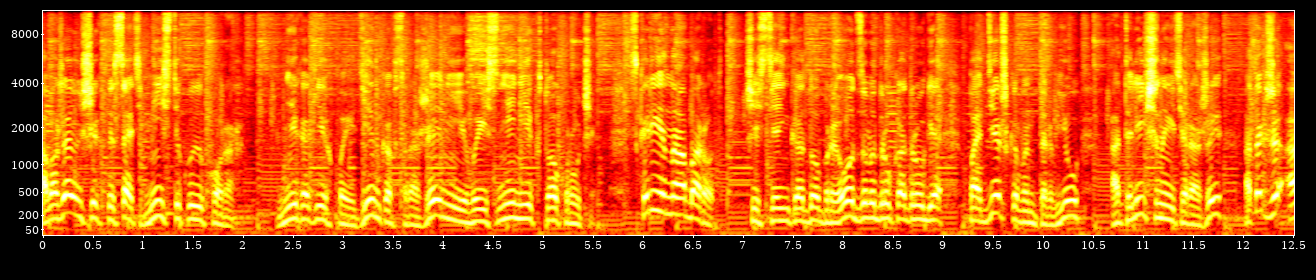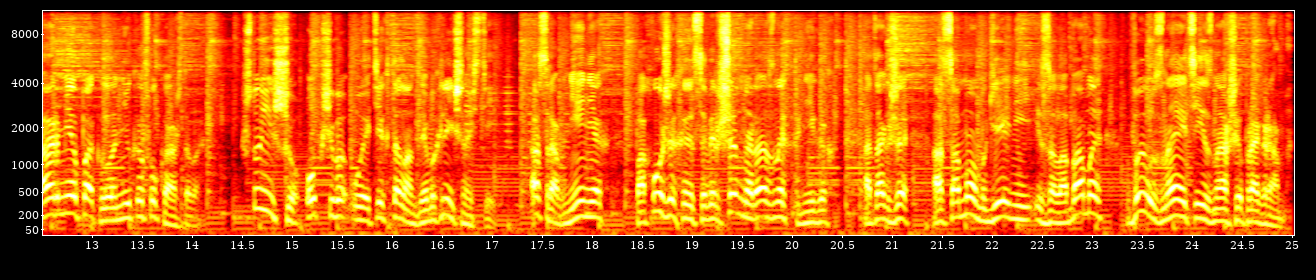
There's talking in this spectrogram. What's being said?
обожающих писать мистику и хоррор. Никаких поединков, сражений и выяснений, кто круче. Скорее наоборот. Частенько добрые отзывы друг о друге, поддержка в интервью, отличные тиражи, а также армия поклонников у каждого. Что еще общего у этих талантливых личностей? О сравнениях, похожих и совершенно разных книгах, а также о самом гении из Алабамы вы узнаете из нашей программы.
